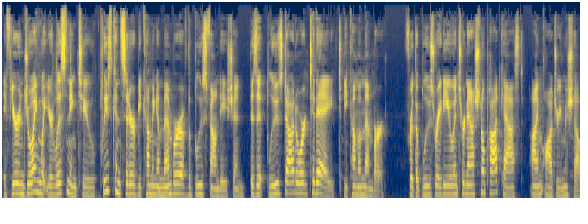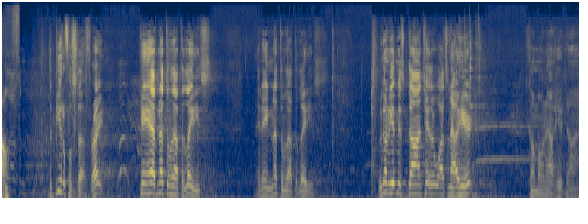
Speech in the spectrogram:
If you're enjoying what you're listening to, please consider becoming a member of the Blues Foundation. Visit blues.org today to become a member. For the Blues Radio International podcast, I'm Audrey Michelle. the beautiful stuff, right? Can't have nothing without the ladies. It ain't nothing without the ladies. We're gonna get Miss Dawn Taylor Watson out here. Come on out here, Dawn.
